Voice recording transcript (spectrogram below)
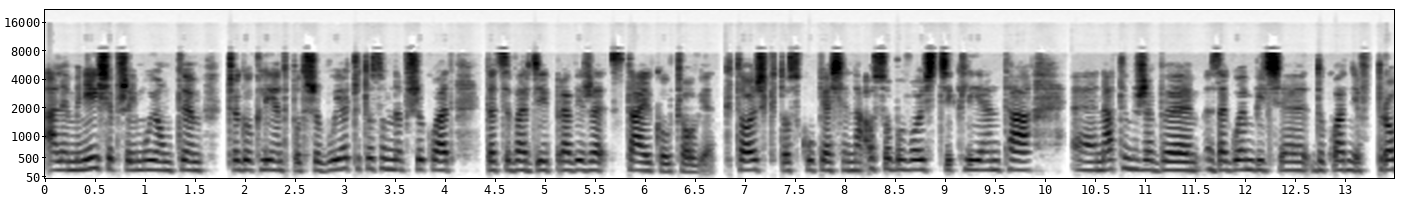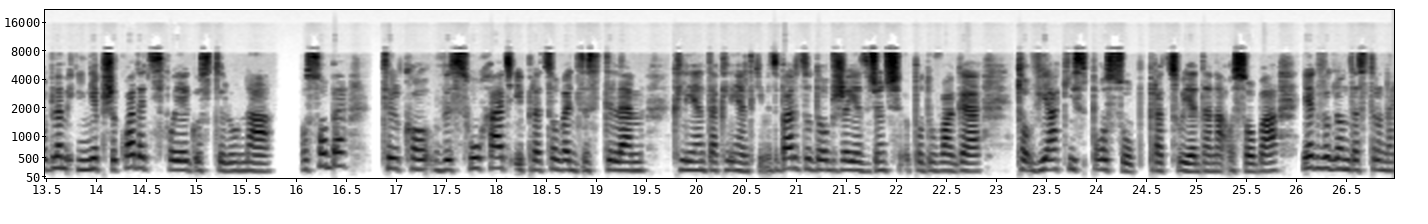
ale mniej się przejmują tym, czego klient potrzebuje, czy to są na przykład tacy bardziej prawie że style coachowie. Ktoś, kto skupia się na osobowości klienta, e, na tym, żeby zagłębić się dokładnie w problem i nie przekładać swojego stylu na osobę, tylko wysłuchać i pracować ze stylem klienta, klientki. Więc bardzo dobrze jest wziąć pod uwagę to, w jaki sposób pracuje dana osoba, jak wygląda strona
